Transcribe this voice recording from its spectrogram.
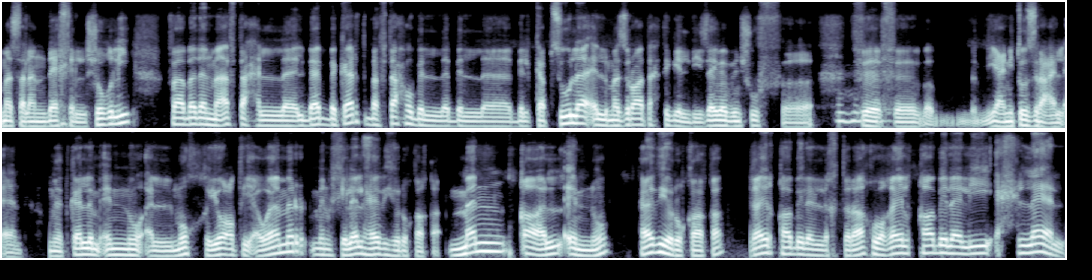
مثلا داخل شغلي فبدل ما أفتح الباب ب card بفتحه بال بال بالكبسولة اللي مزروعه تحت جلدي زي ما بنشوف في في يعني تزرع الآن. ونتكلم إنه المخ يعطي أوامر من خلال هذه الرقاقة. من قال إنه هذه الرقاقة غير قابلة للاختراق وغير قابلة لإحلال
